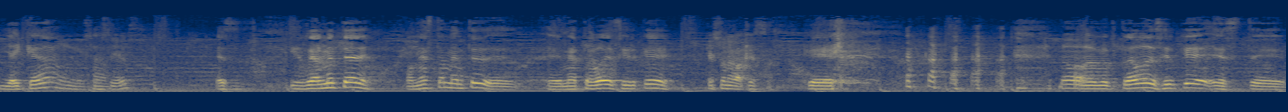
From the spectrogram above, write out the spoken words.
Y ahí queda, o sea, Así es. Es, y realmente, honestamente, eh, eh, me atrevo a decir que Es una bajeza. que no, me atrevo a decir que este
